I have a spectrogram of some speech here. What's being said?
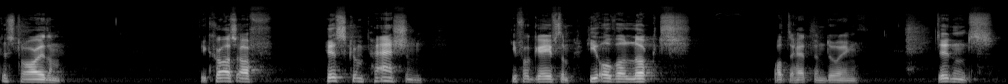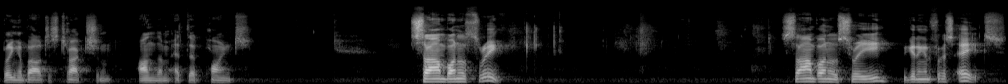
destroy them. Because of his compassion, he forgave them. He overlooked what they had been doing, didn't bring about destruction on them at that point. Psalm 103. Psalm 103, beginning in verse 8.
